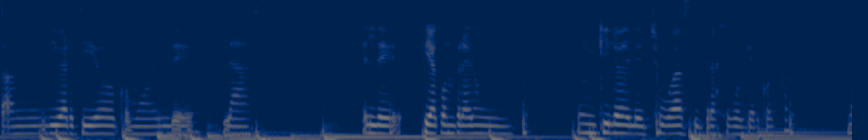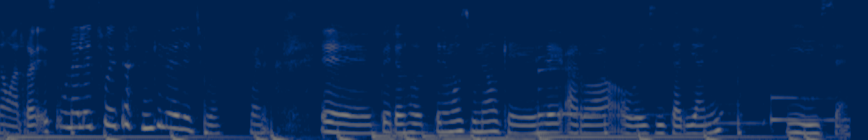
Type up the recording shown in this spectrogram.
tan divertido como el de las. El de fui a comprar un, un kilo de lechugas y traje cualquier cosa. No, al revés, una lechuga y traje un kilo de lechugas. Bueno, eh, pero tenemos uno que es de arroba obesitaliani y dice,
